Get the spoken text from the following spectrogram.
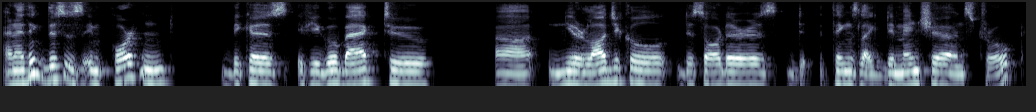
And I think this is important because if you go back to uh, neurological disorders, d- things like dementia and stroke,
